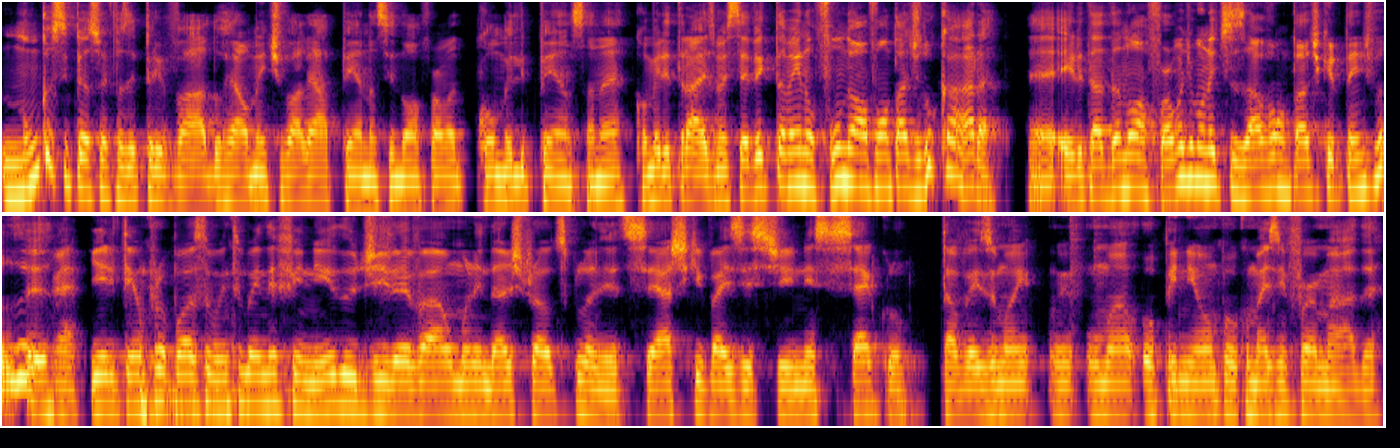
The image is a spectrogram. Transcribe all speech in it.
nunca se pensou em fazer privado realmente valer a pena, assim, de uma forma como ele pensa, né? Como ele traz. Mas você vê que também, no fundo, é uma vontade do cara. É, ele tá dando uma forma de monetizar a vontade que ele tem de fazer. É, e ele tem um propósito muito bem definido de levar a humanidade para outros planetas. Você acha que vai existir nesse século? Talvez uma, uma opinião um pouco mais informada.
